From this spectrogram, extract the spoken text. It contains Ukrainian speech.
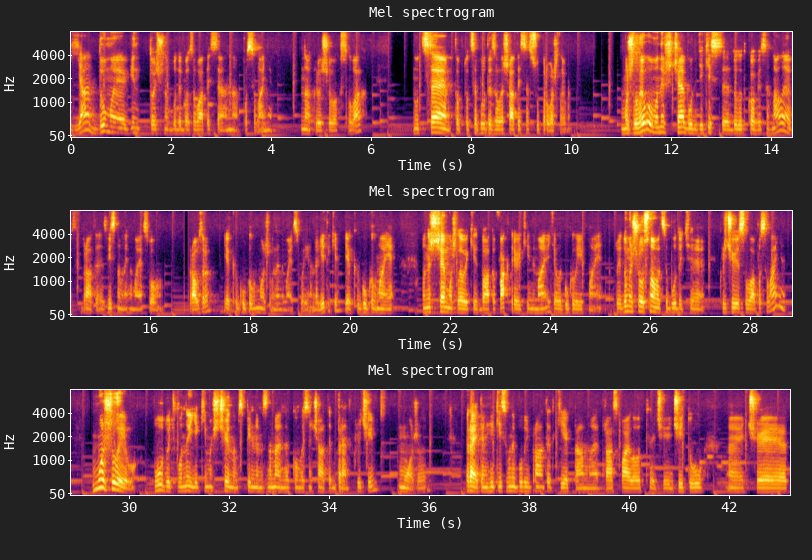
я думаю, він точно буде базуватися на посиланнях, на ключових словах. Ну, це, тобто, це буде залишатися супер важливим. Можливо, вони ще будуть якісь е, додаткові сигнали брати. Звісно, в них немає свого браузера, як Google може, вони не мають свої аналітики, як Google має. Вони ще, можливо, якісь багато факторів, які не мають, але Google їх має. Тобто я думаю, що основа це будуть е, ключові слова посилання. Можливо, будуть вони якимось чином спільним знаменником визначати бренд ключі. Може. Рейтинги якісь вони будуть брати, такі як там е, Trustpilot, чи G2, е, чи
